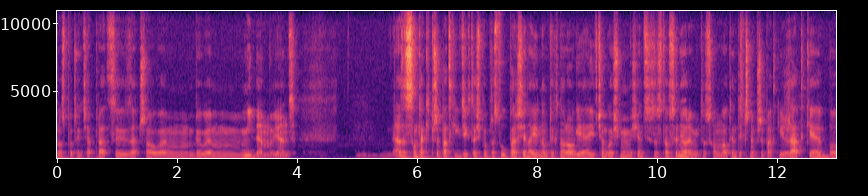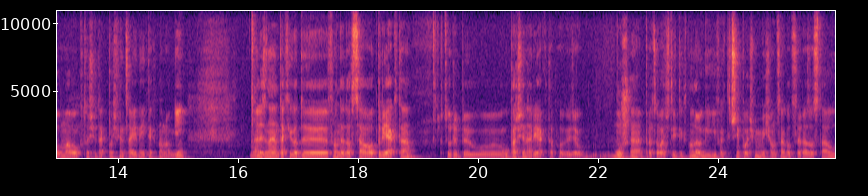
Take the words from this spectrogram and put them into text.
rozpoczęcia pracy zacząłem, byłem midem, więc a są takie przypadki, gdzie ktoś po prostu uparł się na jedną technologię i w ciągu 8 miesięcy został seniorem i to są autentyczne przypadki, rzadkie, bo mało kto się tak poświęca jednej technologii. Ale znałem takiego frontendowca od Reacta, który był, uparł się na Reacta, powiedział, muszę pracować w tej technologii i faktycznie po 8 miesiącach od zera został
